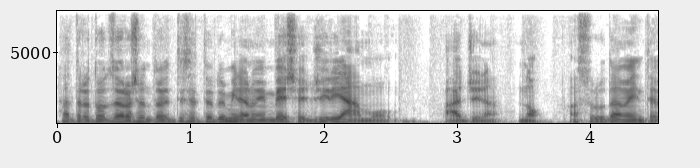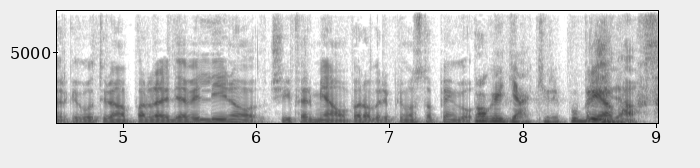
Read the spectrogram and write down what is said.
Al 380 127 2000 noi invece giriamo pagina? No, assolutamente, perché continuiamo a parlare di Avellino, ci fermiamo però per il primo stop and go. Poche chiacchiere, pubblicità. Prima pausa.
